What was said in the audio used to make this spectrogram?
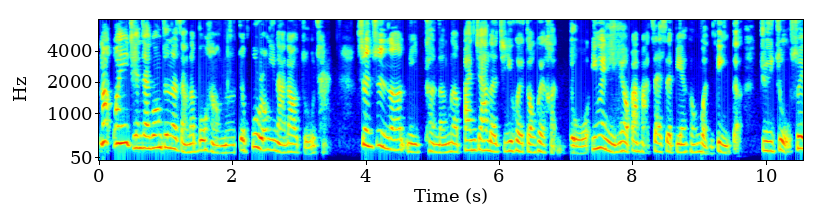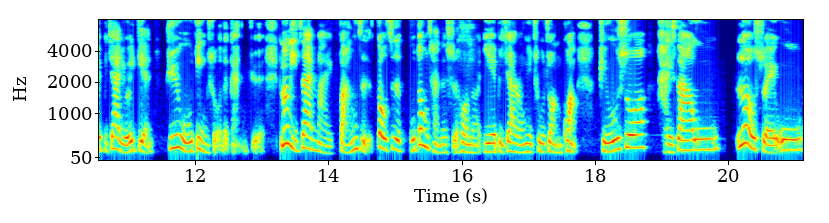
那万一田宅宫真的长得不好呢，就不容易拿到主产，甚至呢，你可能呢搬家的机会都会很多，因为你没有办法在这边很稳定的居住，所以比较有一点居无定所的感觉。那你在买房子、购置不动产的时候呢，也比较容易出状况，比如说海沙屋、漏水屋，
